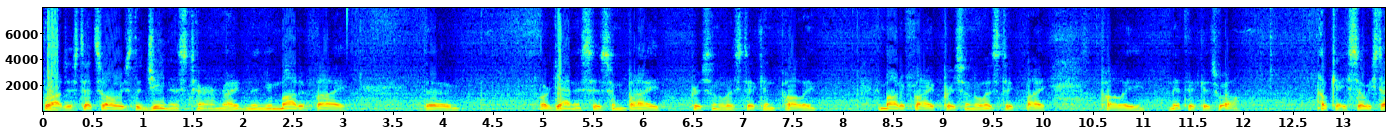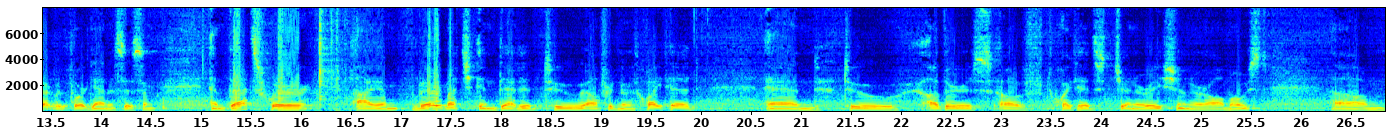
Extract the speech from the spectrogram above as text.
broadest. That's always the genus term, right? And then you modify the organicism by personalistic and poly, modify personalistic by polymythic as well. Okay, so we start with organicism, and that's where I am very much indebted to Alfred North Whitehead and to others of Whitehead's generation, or almost. Um,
